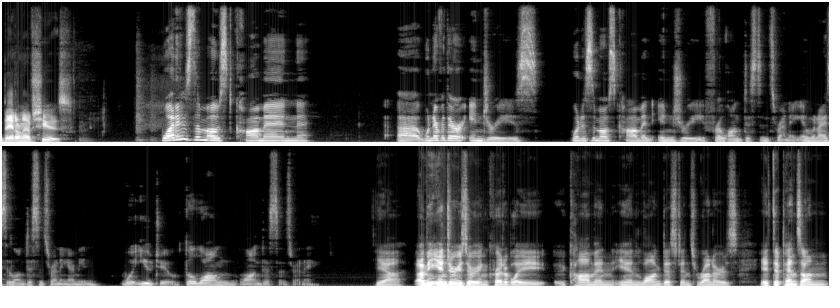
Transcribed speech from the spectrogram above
They don't have shoes. What is the most common uh whenever there are injuries? What is the most common injury for long distance running? And when I say long distance running, I mean what you do, the long long distance running. Yeah. I mean, injuries are incredibly common in long distance runners. It depends on,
